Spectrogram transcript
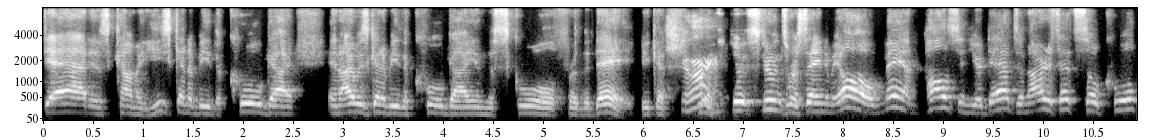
dad is coming. He's going to be the cool guy, and I was going to be the cool guy in the school for the day because sure. students were saying to me, "Oh man, Paulson, your dad's an artist. That's so cool!"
